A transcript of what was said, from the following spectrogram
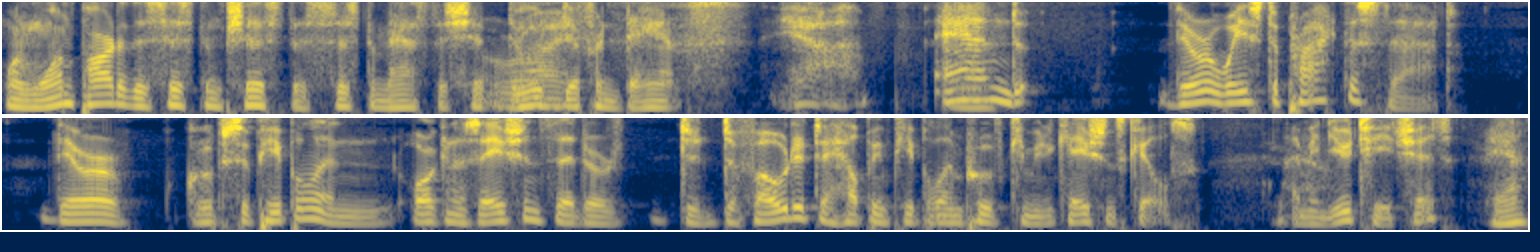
When one part of the system shifts, the system has to shift. Do a different dance. Yeah. And there are ways to practice that. There are groups of people and organizations that are d- devoted to helping people improve communication skills. I mean, you teach it. Yeah.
